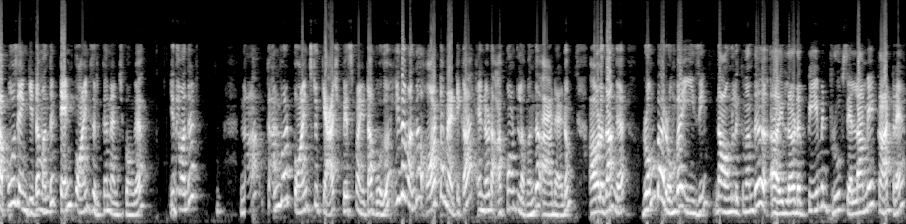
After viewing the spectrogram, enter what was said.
சப்போஸ் என்கிட்ட வந்து டென் பாயிண்ட்ஸ் இருக்குன்னு நினைச்சுக்கோங்க. இது வந்து நான் கன்வெர்ட் பாயிண்ட்ஸ் டு கேஷ் பேஸ் பண்ணிட்டா போதும். இது வந்து ஆட்டோமேட்டிக்கா என்னோட அக்கௌண்ட்ல வந்து ஆட் ஆயிடும். அவ்வளவுதாங்க. ரொம்ப ரொம்ப ஈஸி நான் உங்களுக்கு வந்து இதோட பேமெண்ட் ப்ரூஃப்ஸ் எல்லாமே காட்டுறேன்.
